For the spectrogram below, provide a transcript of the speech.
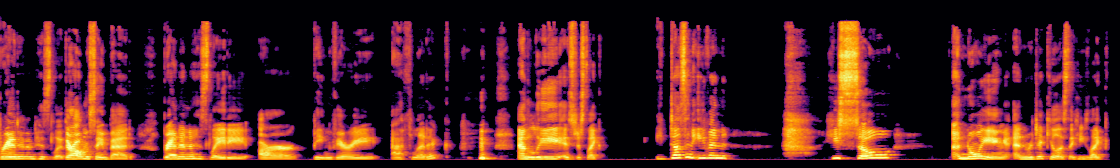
Brandon and his they're all in the same bed. Brandon and his lady are being very athletic, and Lee is just like he doesn't even. He's so annoying and ridiculous that he like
